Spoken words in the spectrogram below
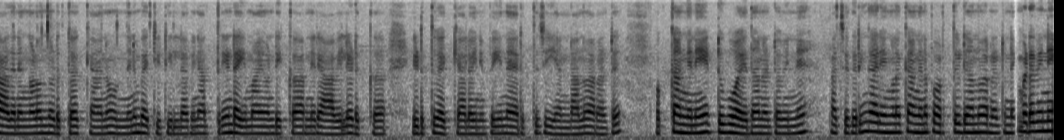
സാധനങ്ങളൊന്നും എടുത്തു വെക്കാനോ ഒന്നിനും പറ്റിയിട്ടില്ല. പിന്നെ അത്രയും ടൈം ആയതുകൊണ്ട് ഇക്ക പറഞ്ഞ് രാവിലെ എടുക്കുക എടുത്ത് വെക്കാമല്ലോ ഇനിയിപ്പോൾ ഈ നേരത്ത് ചെയ്യണ്ടെന്ന് പറഞ്ഞിട്ട് ഒക്കെ അങ്ങനെ ഇട്ട് പോയതാണ് കേട്ടോ പിന്നെ പച്ചക്കറിയും കാര്യങ്ങളൊക്കെ അങ്ങനെ പുറത്തിടുക എന്ന് പറഞ്ഞിട്ടുണ്ടെങ്കിൽ ഇവിടെ പിന്നെ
